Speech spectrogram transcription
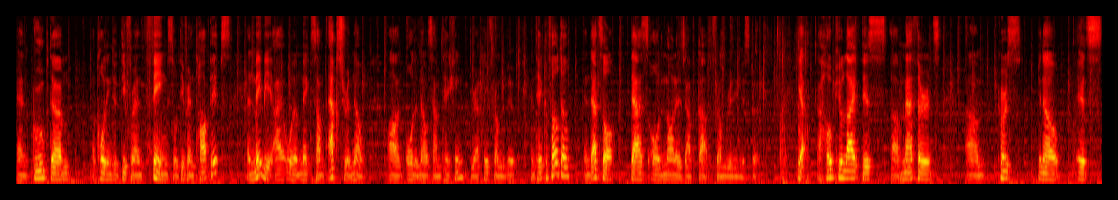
and group them according to different themes or different topics. And maybe I will make some extra note on all the notes I'm taking directly from the book and take a photo. And that's all. That's all the knowledge I've got from reading this book. Yeah I hope you like this uh, methods um, course you know it's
